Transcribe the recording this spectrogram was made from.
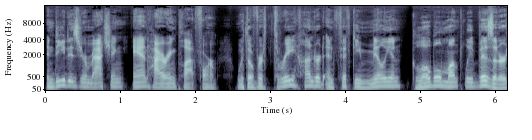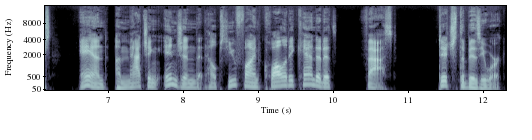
Indeed is your matching and hiring platform with over 350 million global monthly visitors and a matching engine that helps you find quality candidates fast. Ditch the busy work.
